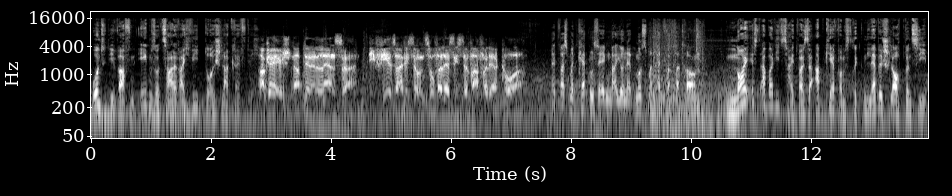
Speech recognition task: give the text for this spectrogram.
und die Waffen ebenso zahlreich wie durchschlagkräftig. Okay, schnapp dir den Lancer. Die vielseitigste und zuverlässigste Waffe der Corps. Etwas mit Kettensägen-Bajonett muss man einfach vertrauen. Neu ist aber die zeitweise Abkehr vom strikten Levelschlauchprinzip.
